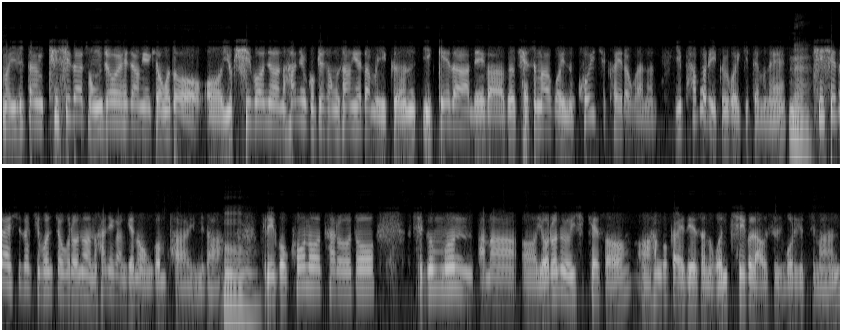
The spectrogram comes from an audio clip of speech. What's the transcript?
뭐 일단 키시다 정조 회장의 경우도 어 65년 한일 국회 정상회담을 이끈 이케다 내각을 계승하고 있는 코이치카이라고 하는 이 파벌을 이끌고 있기 때문에 네. 키시다 씨도 기본적으로는 한일 관계는 온건파입니다. 어. 그리고 코노 타로도 지금은 아마 어 여론을 의식해서 어 한국과에 대해서는 원칙을 나올지 모르겠지만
